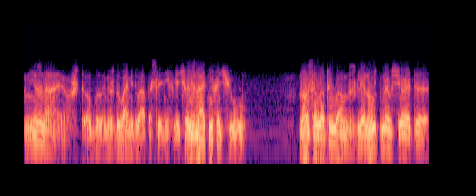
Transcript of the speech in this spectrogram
Не знаю, что было между вами два последних вечера, и знать не хочу. Но советую вам взглянуть на все это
